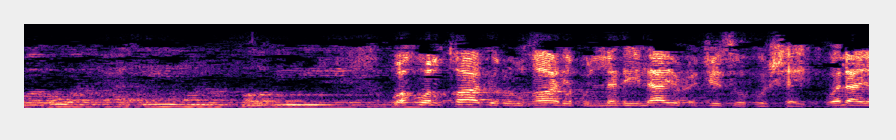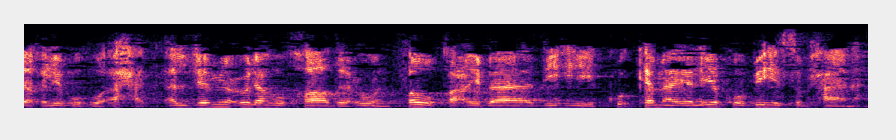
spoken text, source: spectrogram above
وهو الحكيم الخبير. وهو القادر الغالب الذي لا يعجزه شيء ولا يغلبه أحد. الجميع له خاضعون فوق عباده كما يليق به سبحانه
